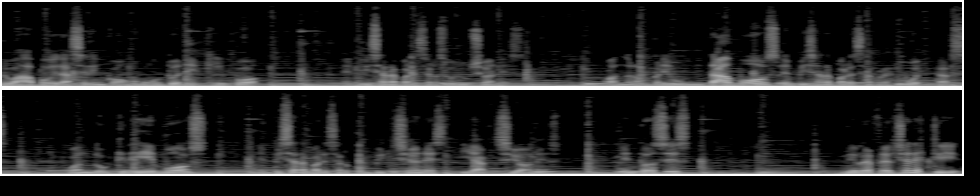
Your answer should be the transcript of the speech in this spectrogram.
lo vas a poder hacer en conjunto, en equipo, empiezan a aparecer soluciones. Cuando nos preguntamos, empiezan a aparecer respuestas. Cuando creemos, empiezan a aparecer convicciones y acciones. Entonces, mi reflexión es que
